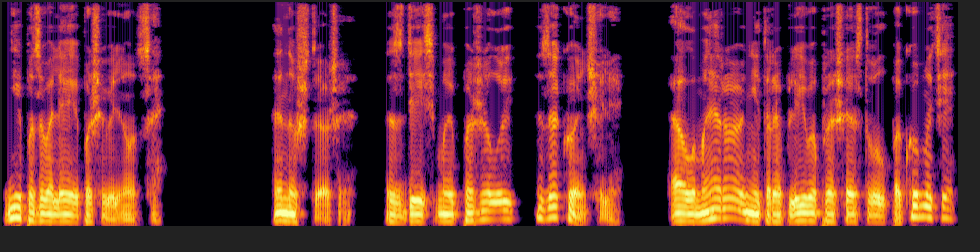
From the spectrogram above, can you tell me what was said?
не позволяя пошевельнуться. Ну что же, здесь мы, пожалуй, закончили. Алмеро неторопливо прошествовал по комнате,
